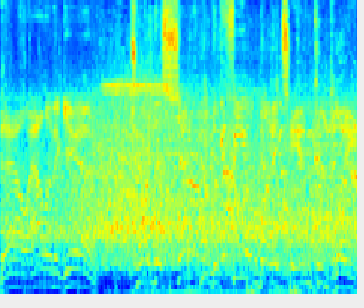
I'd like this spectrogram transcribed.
Now Allen again. Toward the center of the field, but it's incomplete.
